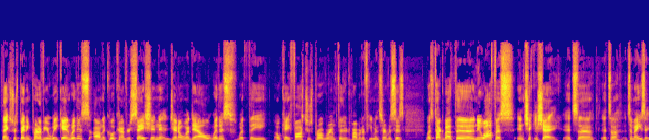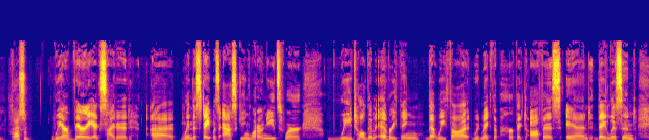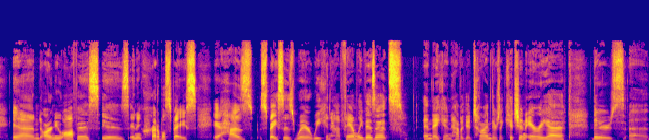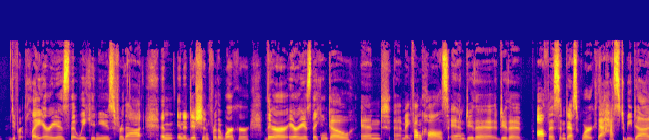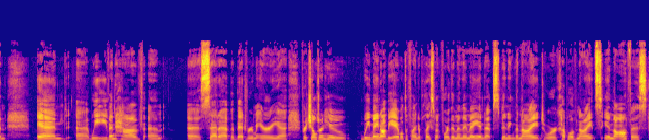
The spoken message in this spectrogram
Thanks for spending part of your weekend with us on the KOOL Konversation. Ginna Waddell with us with the OK Fosters program through the Department of Human Services. Let's talk about the new office in Chickasha. It's uh, it's uh, it's amazing, awesome. We are very excited. Uh, when the state was asking what our needs were, we told them everything that we thought would make the perfect office, and they listened. And our new office is an incredible space. It has spaces where we can have family visits and they can have a good time. There's a kitchen area. There's uh, different play areas that we can use for that. And in addition, for the worker, there are areas they can go and uh, make phone calls and do the do the office and desk work that has to be done And uh, we even have um, a set up a bedroom area for children who we may not be able to find a placement for them and they may end up spending the night or a couple of nights in the office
